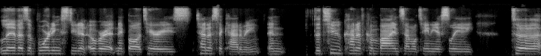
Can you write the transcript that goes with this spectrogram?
live as a boarding student over at Nick Bollettieri's tennis academy and the two kind of combined simultaneously to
